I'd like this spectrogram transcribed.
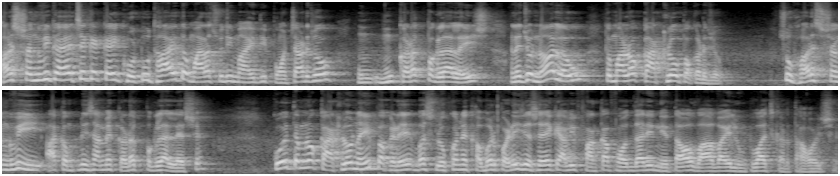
હર્ષ સંઘવી કહે છે કે કંઈ ખોટું થાય તો મારા સુધી માહિતી પહોંચાડજો. હું હું કડક પગલાં લઈશ અને જો ન લઉં તો મારો કાટલો પકડજો. શું હર્ષ સંઘવી આ કંપની સામે કડક પગલાં લેશે? કોઈ તેમનો કાટલો નહીં પકડે, બસ લોકોને ખબર પડી જશે કે આવી ફાંકા ફોજદારી નેતાઓ વાહ વાહ લૂંટવા જ કરતા હોય છે.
